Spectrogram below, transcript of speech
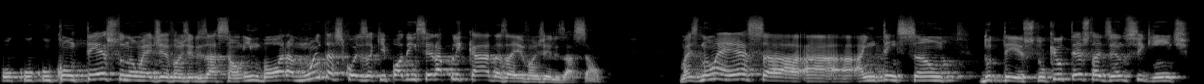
o, o, contexto não é de evangelização, embora muitas coisas aqui podem ser aplicadas à evangelização. Mas não é essa a, a, a intenção do texto. O que o texto está dizendo é o seguinte:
